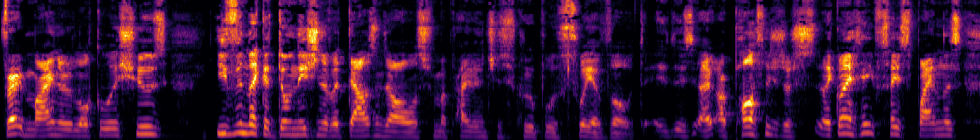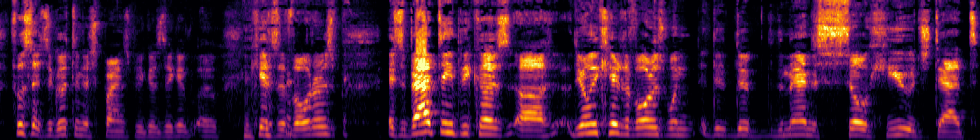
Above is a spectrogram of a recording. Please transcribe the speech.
very minor local issues, even like a donation of a thousand dollars from a private interest group will sway a vote. It is, our politicians are like when I say, say spineless, first it's a good thing they're spineless because they give uh, cater to voters. It's a bad thing because uh, they only cater to voters when the, the, the demand is so huge that.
